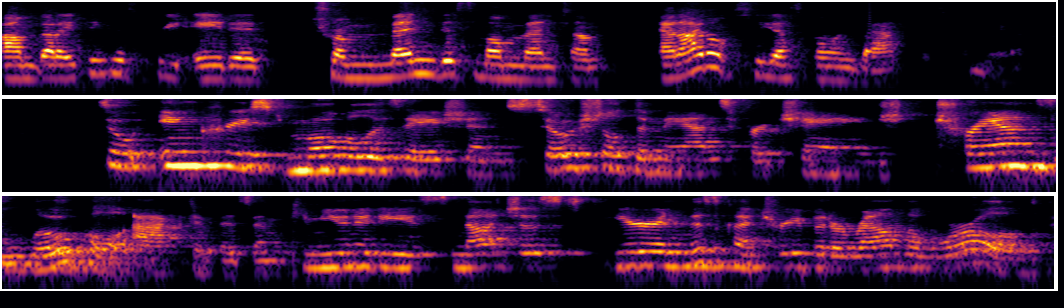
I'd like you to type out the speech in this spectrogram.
um, that I think has created tremendous momentum. And I don't see us going there. So, increased mobilization, social demands for change, trans local activism, communities, not just here in this country, but around the world,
